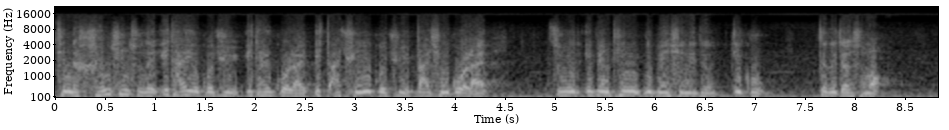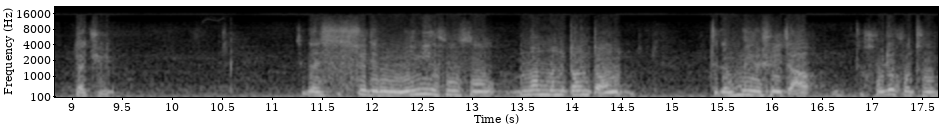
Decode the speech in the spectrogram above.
听得很清楚的，一台又过去，一台过来，一大群又过去，一大群过来。诸位，一边听一边心里头嘀咕，这个叫什么？调局。这个睡得迷迷糊糊、懵懵懂懂，这个没有睡着，糊里糊涂，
